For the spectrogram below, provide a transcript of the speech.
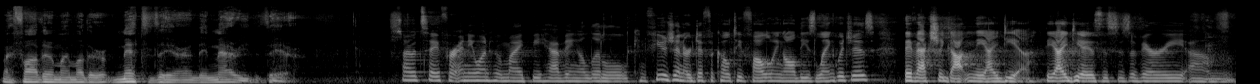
My father and my mother met there and they married there. So I would say for anyone who might be having a little confusion or difficulty following all these languages, they've actually gotten the idea. The idea is this is a very um,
